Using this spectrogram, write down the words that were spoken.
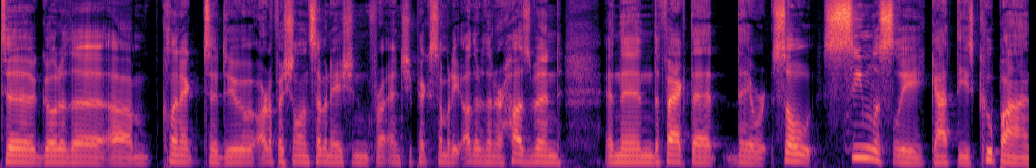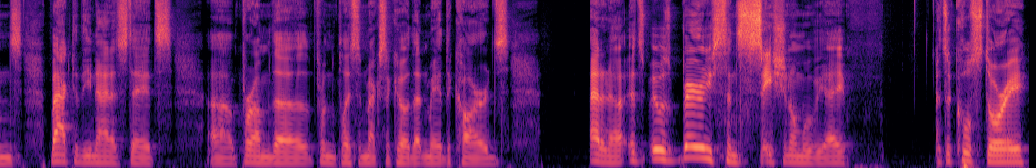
to go to the um, clinic to do artificial insemination for, and she picks somebody other than her husband. And then the fact that they were so seamlessly got these coupons back to the united states uh, from the from the place in mexico that made the cards. I don't know. It's it was very sensational movie. I it's a cool story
